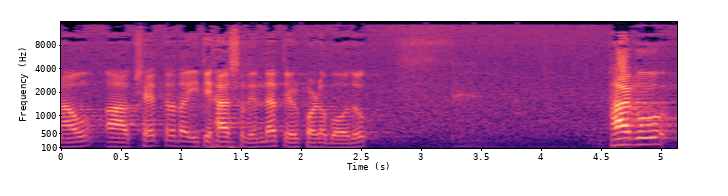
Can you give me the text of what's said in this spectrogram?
ನಾವು ಆ ಕ್ಷೇತ್ರದ ಇತಿಹಾಸದಿಂದ ತಿಳ್ಕೊಳ್ಳಬಹುದು. ಹಾಗೂ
